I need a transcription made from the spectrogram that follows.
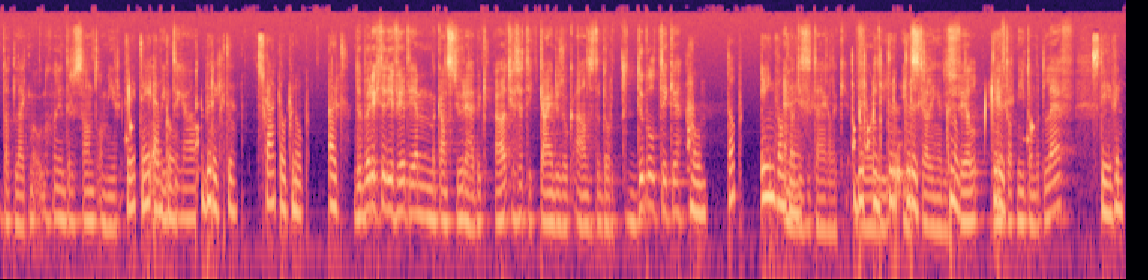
dat lijkt me ook nog wel interessant om hier op in te gaan. Berichten. Schakelknop. Uit. De berichten die VTM me kan sturen heb ik uitgezet. Die kan je dus ook aanzetten door te dubbeltikken. Home. Tab. 1 van En dat 5. is het eigenlijk voor die instellingen. Dus veel heeft dat niet om het lijf. Steven.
